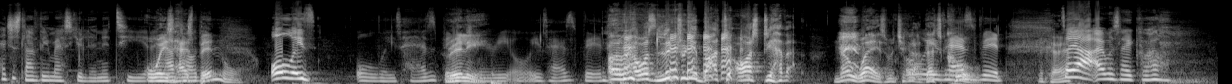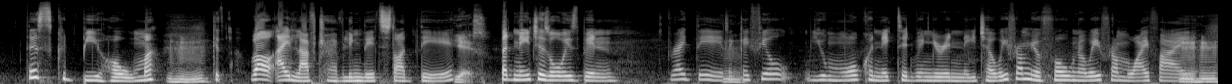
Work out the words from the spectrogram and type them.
I just love their masculinity. Always has they- been, or Always, always has been. Really? Gerry, always has been. oh, I was literally about to ask. Do you have a? No ways. I'm gonna check it out. That's cool. has been. Okay. So yeah, I was like, well, this could be home. Mm-hmm. Well, I love traveling. Let's start there. Yes. But nature's always been right there. Mm. Like I feel you're more connected when you're in nature, away from your phone, away from Wi-Fi.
